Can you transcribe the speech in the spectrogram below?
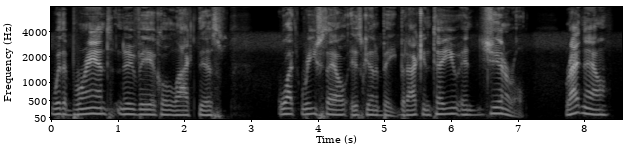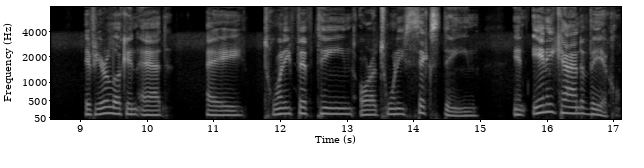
with a brand new vehicle like this what resale is going to be, but I can tell you in general, right now, if you're looking at a 2015 or a 2016 in any kind of vehicle,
